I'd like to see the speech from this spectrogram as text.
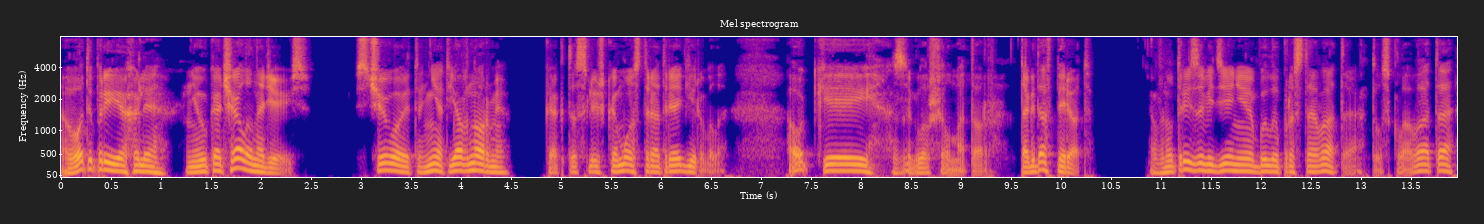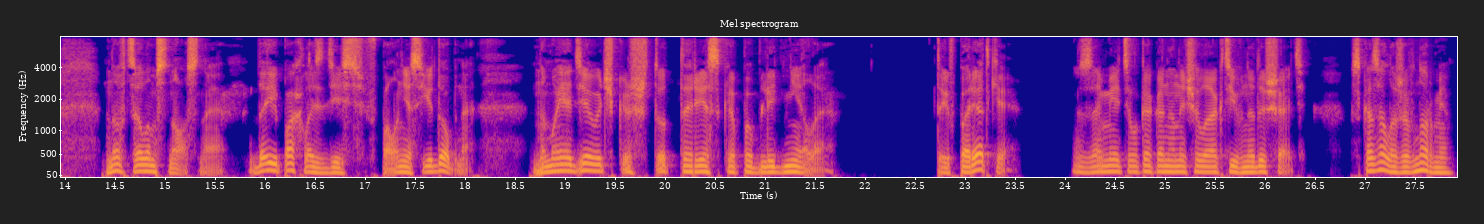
Вот и приехали. Не укачало, надеюсь? С чего это? Нет, я в норме. Как-то слишком остро отреагировала. Окей, заглушил мотор. Тогда вперед. Внутри заведения было простовато, тускловато, но в целом сносное. Да и пахло здесь вполне съедобно. Но моя девочка что-то резко побледнела. «Ты в порядке?» Заметил, как она начала активно дышать. Сказала же в норме.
